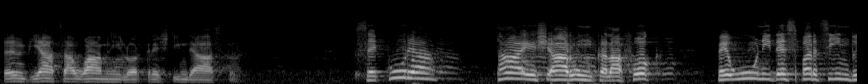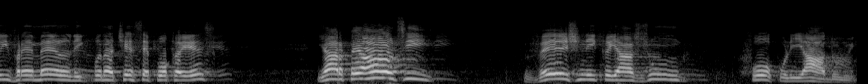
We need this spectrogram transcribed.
în viața oamenilor creștini de astăzi. Securea taie și aruncă la foc pe unii despărțindu-i vremelnic până ce se pocăiesc, iar pe alții veșnic îi ajung focul iadului.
